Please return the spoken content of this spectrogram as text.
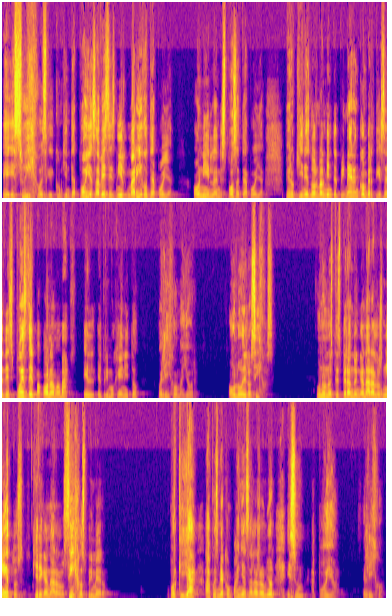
E, es, su hijo, es con quien te apoyas. A veces ni el marido te apoya o ni la esposa te apoya. Pero ¿quién es normalmente el primero en convertirse después del papá o la mamá? El, el primogénito o el hijo mayor o uno de los hijos. Uno no está esperando en ganar a los nietos, quiere ganar a los hijos primero. Porque ya, ah, pues me acompañas a la reunión, es un apoyo, el hijo.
